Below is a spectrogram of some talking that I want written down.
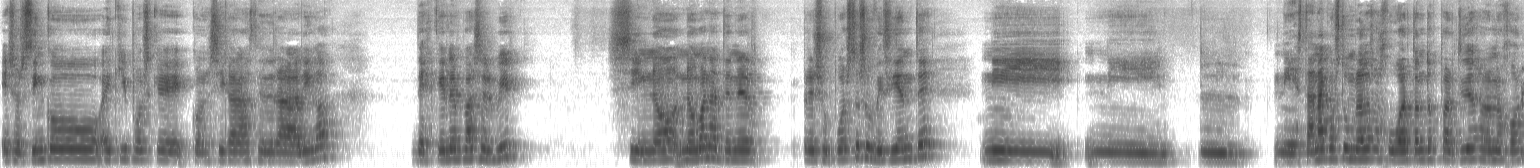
esos cinco equipos que consigan acceder a la liga, ¿de qué les va a servir si no, no van a tener presupuesto suficiente ni, ni, ni están acostumbrados a jugar tantos partidos a lo mejor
